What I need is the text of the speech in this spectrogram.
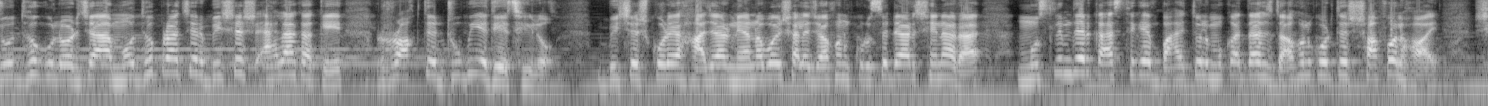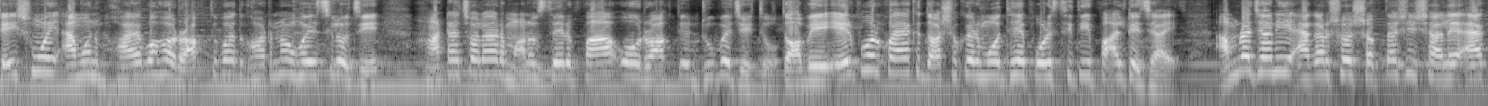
যুদ্ধগুলোর যা মধ্যপ্রাচ্যের বিশেষ এলাকাকে রক্তে ডুবিয়ে দিয়েছিল। বিশেষ করে হাজার নিরানব্বই সালে যখন ক্রুসেডার সেনারা মুসলিমদের কাছ থেকে বাইতুল মুকাদ্দাস দখল করতে সফল হয়, সেই সময় এমন ভয়াবহ রক্তপাত ঘটনাও হয়েছিল যে হাঁটা চলার মানুষদের পা ও রক্তে ডুবে যেত। তবে এরপর কয়েক দশকের মধ্যে পরিস্থিতি পাল্টে যায়। আমরা জানি এগারোশো সপ্তাশি সালে এক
